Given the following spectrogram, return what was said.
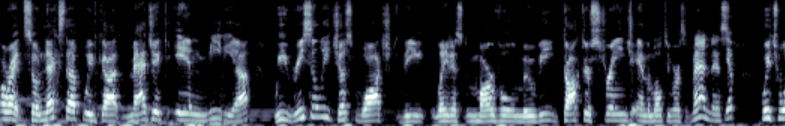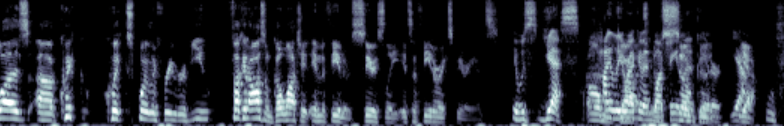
All right, so next up we've got Magic in Media. We recently just watched the latest Marvel movie, Doctor Strange and the Multiverse of Madness, Yep. which was a quick quick spoiler-free review. Fucking awesome. Go watch it in the theaters. Seriously, it's a theater experience. It was yes, Oh my highly God, recommend it was watching so it in the good. theater. Yeah. Yeah. Oof,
